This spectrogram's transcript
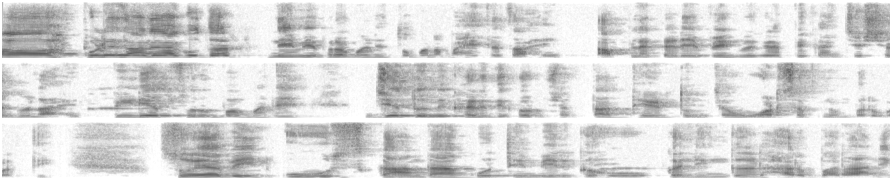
पुढे जाण्या अगोदर नेहमीप्रमाणे तुम्हाला माहितच आहे आपल्याकडे वेगवेगळ्या पिकांचे शेड्यूल आहेत. पीडीएफ स्वरूपामध्ये जे तुम्ही खरेदी करू शकता थेट तुमच्या व्हॉट्सअप नंबरवरती. सोयाबीन ऊस कांदा कोथिंबीर गहू कलिंगड हरभरा आणि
